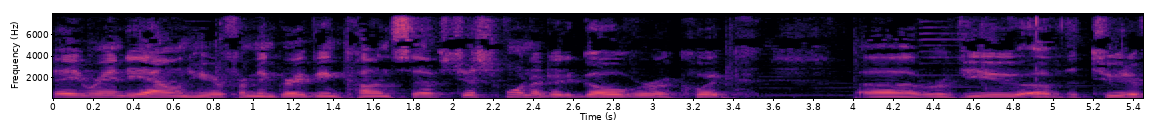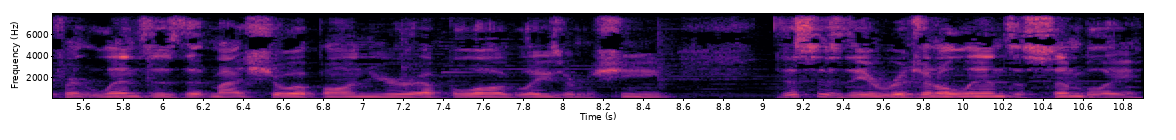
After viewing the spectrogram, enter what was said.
Hey, Randy Allen here from Engraving Concepts. Just wanted to go over a quick uh, review of the two different lenses that might show up on your Epilog laser machine. This is the original lens assembly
